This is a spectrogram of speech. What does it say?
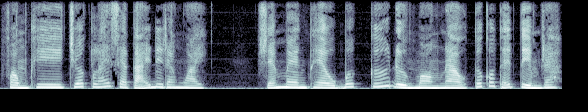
Phòng khi chớt lái xe tải đi ra ngoài sẽ men theo bất cứ đường mòn nào tớ có thể tìm ra.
